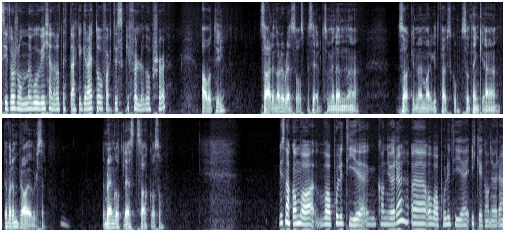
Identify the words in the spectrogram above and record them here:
situasjonene hvor vi kjenner at dette er ikke greit, og faktisk følge det opp sjøl? Av og til. Særlig når det ble så spesielt som i den uh, saken med Margit Fausko. Så tenker jeg det var en bra øvelse. Det ble en godt lest sak også. Vi snakka om hva, hva, politiet kan gjøre, uh, og hva politiet ikke kan gjøre.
